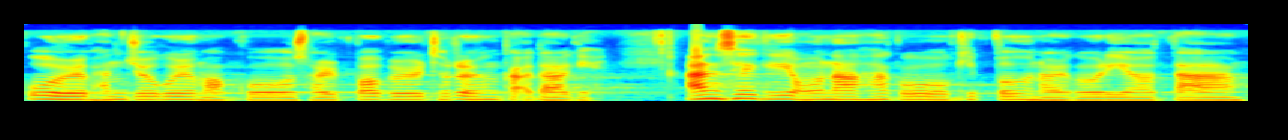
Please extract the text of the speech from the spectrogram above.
꿀 반죽을 먹고 설법을 들은 까닭에 안색이 온화하고 기쁜 얼굴이었다.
